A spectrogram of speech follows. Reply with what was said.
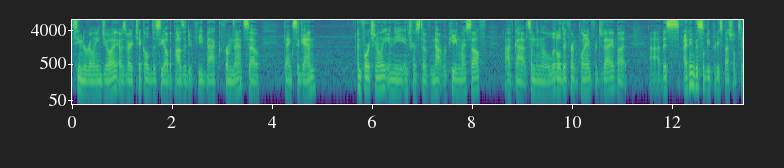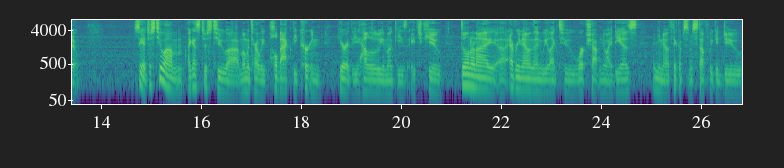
seem to really enjoy. I was very tickled to see all the positive feedback from that, so thanks again. Unfortunately, in the interest of not repeating myself, I've got something a little different planned for today, but uh, this I think this will be pretty special too. So yeah, just to um, I guess just to uh, momentarily pull back the curtain here at the Hallelujah Monkeys HQ. Dylan and I, uh, every now and then, we like to workshop new ideas and, you know, think up some stuff we could do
